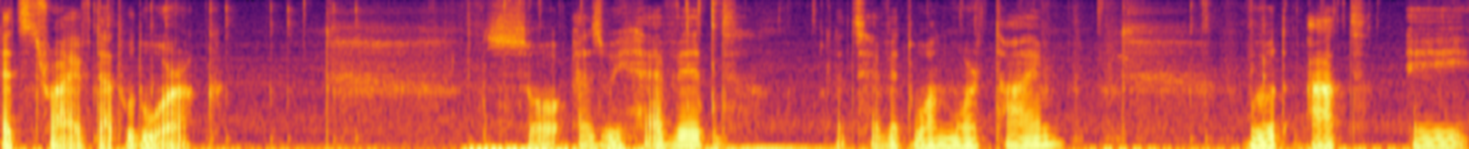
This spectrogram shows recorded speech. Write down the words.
Let's try if that would work. So as we have it let's have it one more time. We would add a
